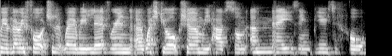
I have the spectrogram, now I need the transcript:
we're very fortunate where we live. We're in uh, West Yorkshire and we have some amazing, beautiful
